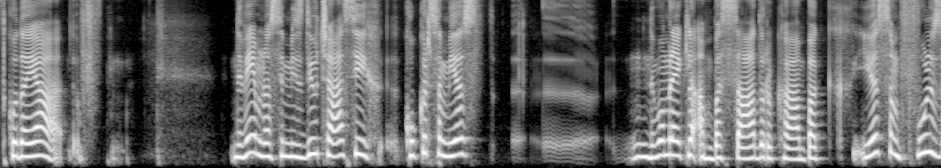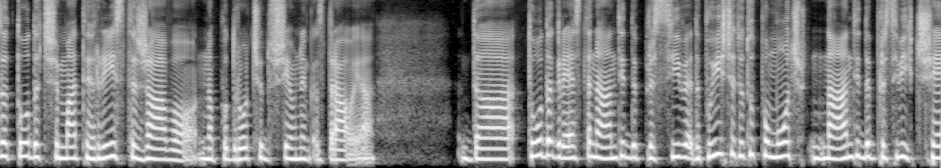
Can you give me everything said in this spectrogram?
tako da, ja, ne vem, no se mi zdi včasih, kot sem jaz. Ne bom rekla ambasadorka, ampak jaz sem ful za to, da če imate res težavo na področju duševnega zdravja, da to, da greste na antidepresive, da poiščete tudi pomoč na antidepresivih, če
